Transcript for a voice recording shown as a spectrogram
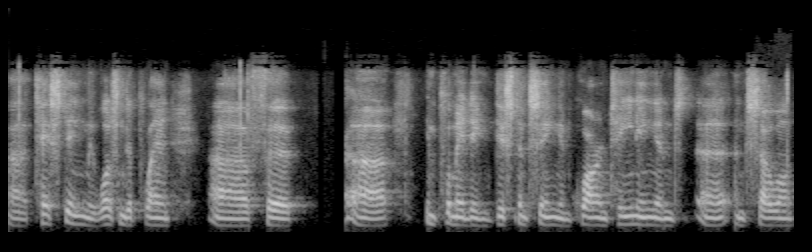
uh, testing. There wasn't a plan for implementing distancing and quarantining and and so on.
